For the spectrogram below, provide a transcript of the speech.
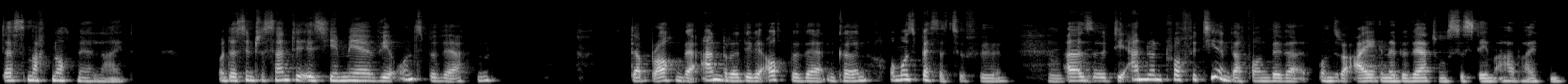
Das macht noch mehr Leid. Und das Interessante ist, je mehr wir uns bewerten, da brauchen wir andere, die wir auch bewerten können, um uns besser zu fühlen. Mhm. Also die anderen profitieren davon, wenn wir unsere eigene Bewertungssystem arbeiten.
